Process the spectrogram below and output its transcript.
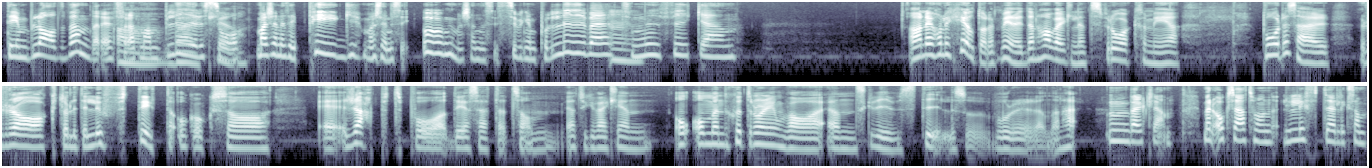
det är en bladvändare för Ja, att man blir så, verkligen. man känner sig pigg, man känner sig ung, man känner sig sugen på livet, Mm. nyfiken. Ja, nej, jag håller helt och hållet med dig. Den har verkligen ett språk som är både så här rakt och lite luftigt och också eh, rappt på det sättet som jag tycker verkligen om en 17-åring var en skrivstil så vore det den här. Mm, verkligen. Men också att hon lyfter liksom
